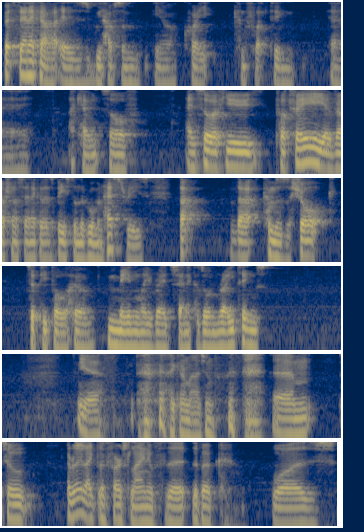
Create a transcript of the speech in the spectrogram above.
But Seneca is we have some you know quite conflicting uh, accounts of. And so, if you portray a version of Seneca that's based on the Roman histories, that that comes as a shock to people who have mainly read Seneca's own writings. Yeah, I can imagine. um, so, I really like the first line of the, the book was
